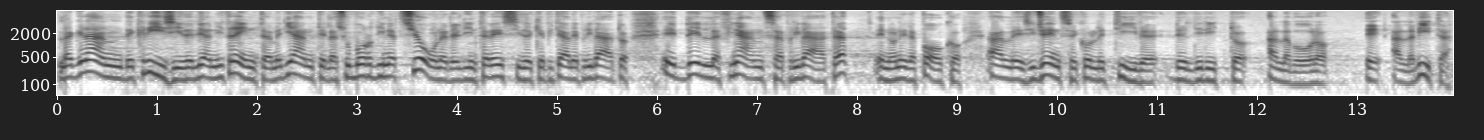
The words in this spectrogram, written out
la grande crisi degli anni 30 mediante la subordinazione degli interessi del capitale privato e della finanza privata, e non era poco, alle esigenze collettive del diritto al lavoro e alla vita,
